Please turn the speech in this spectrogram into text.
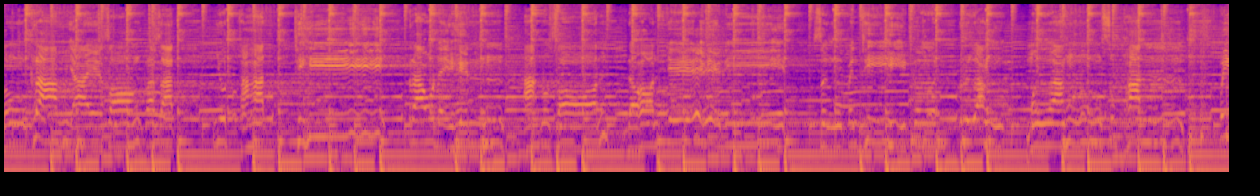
สงครามใหญ่สองกษัตริย์ ยุทธหัตถีเราได้เห็นอนุสรณ์ดอนเจดี ซึ่งเป็นที่ เกิดเรื่องเมืองสุพรรณปี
